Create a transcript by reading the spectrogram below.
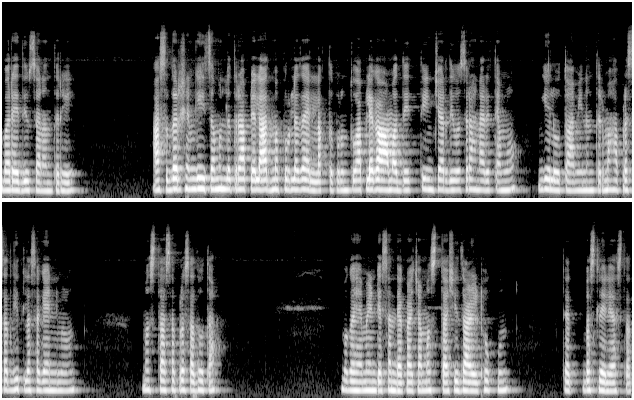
बऱ्याच दिवसानंतर हे असं दर्शन घ्यायचं म्हणलं तर आपल्याला आदमापूरला जायला लागतं परंतु आपल्या गावामध्ये तीन चार दिवस राहणार आहेत त्यामुळं गेलो होतो आम्ही. नंतर महाप्रसाद घेतला सगळ्यांनी मिळून. मस्त असा प्रसाद होता. बघा ह्या मेंढ्या संध्याकाळच्या मस्त अशी जाळी ठोकून त्यात बसलेले असतात.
